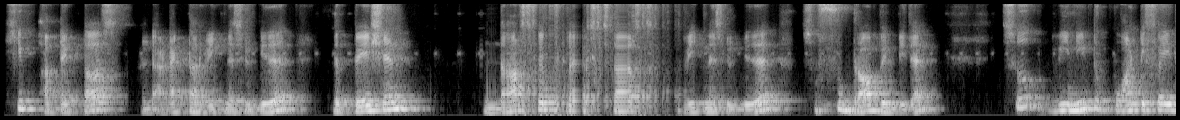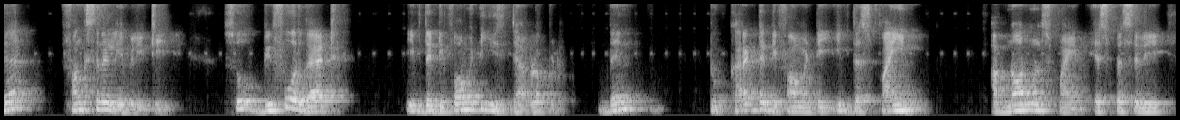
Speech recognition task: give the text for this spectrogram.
hip abductors, and adductor weakness will be there. The patient dorsiflexors weakness will be there. So foot drop will be there. So we need to quantify the functional ability. So before that, if the deformity is developed, then to correct the deformity, if the spine, abnormal spine, especially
